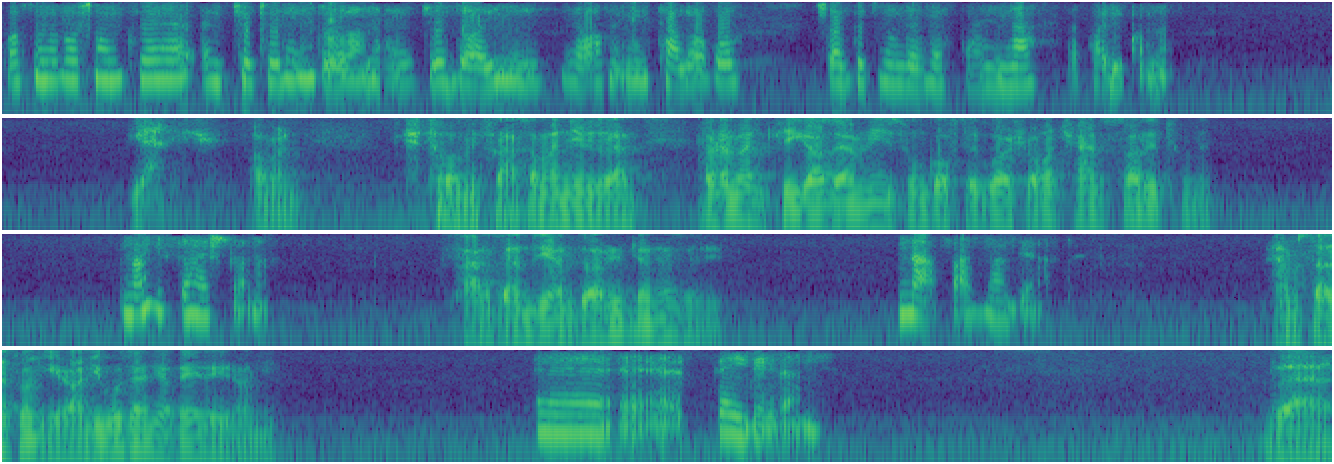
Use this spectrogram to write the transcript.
واسه باشم که چطور این دوران جدایی یا این طلاق رو شاید بتونم به بهترین نفس سپری کنم. یعنی؟ من چطور می‌تونم؟ اصلا من نمی‌دونم. اولا من که یادم نیست اون گفتگو شما چند سالتونه؟ من 28 سالم. فرزندی هم دارید یا ندارید؟ نه فرزندی ندارید همسرتون ایرانی بودن یا غیر ایرانی؟ غیر ایرانی. و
